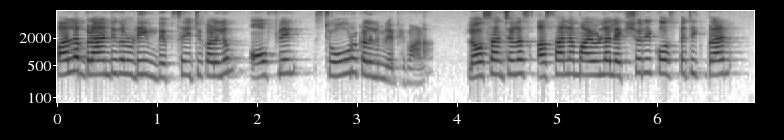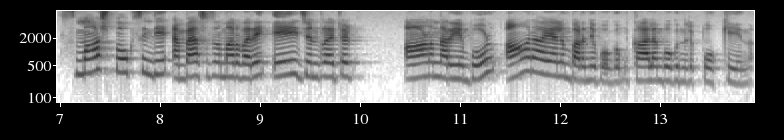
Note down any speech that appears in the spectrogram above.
പല ബ്രാൻഡുകളുടെയും വെബ്സൈറ്റുകളിലും ഓഫ്ലൈൻ സ്റ്റോറുകളിലും ലഭ്യമാണ്. ലോസ് ആഞ്ചലസ് ആസ്ഥാനമായുള്ള ലക്ഷറി കോസ്മെറ്റിക് ബ്രാൻഡ് സ്മാഷ് ബോക്സിന്റെ അംബാസഡർമാർ വരെ എ ജനറേറ്റഡ് ആണെന്നറിയുമ്പോൾ ആരായാലും പറഞ്ഞു പോകും കാലം പോകുന്നൊരു പോക്കേന്ന്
